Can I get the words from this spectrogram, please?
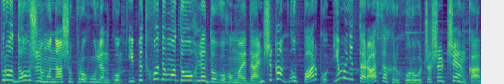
Продовжуємо нашу прогулянку і підходимо до оглядового майданчика у парку імені Тараса Григоровича Шевченка.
